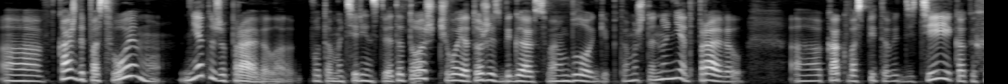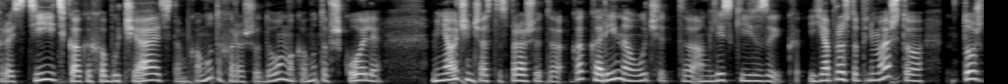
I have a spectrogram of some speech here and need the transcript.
а, каждый по-своему. Нет уже правила вот о материнстве. Это то, чего я тоже избегаю в своем блоге, потому что ну, нет правил, а, как воспитывать детей, как их растить, как их обучать. Там кому-то хорошо дома, кому-то в школе. Меня очень часто спрашивают, а как Карина учит английский язык? И я просто понимаю, что тот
